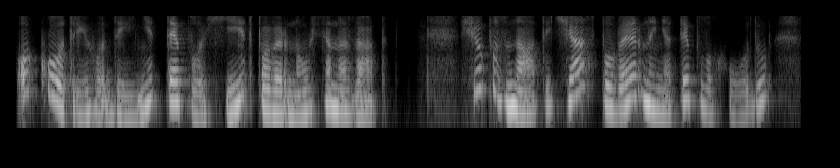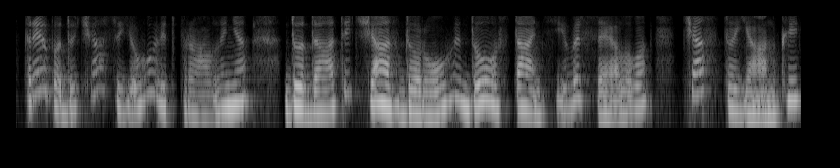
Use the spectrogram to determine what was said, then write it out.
О котрій годині теплохід повернувся назад. Щоб узнати час повернення теплоходу, треба до часу його відправлення додати час дороги до станції Веселова, час стоянки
